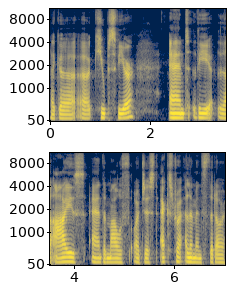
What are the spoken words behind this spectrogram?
like a, a cube sphere and the the eyes and the mouth are just extra elements that are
